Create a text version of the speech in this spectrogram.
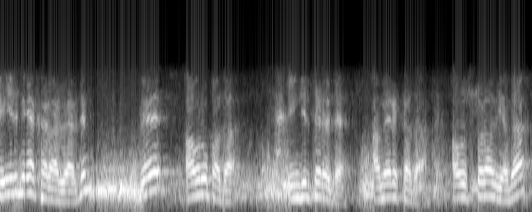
eğilmeye karar verdim ve Avrupa'da, İngiltere'de, Amerika'da, Avustralya'da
